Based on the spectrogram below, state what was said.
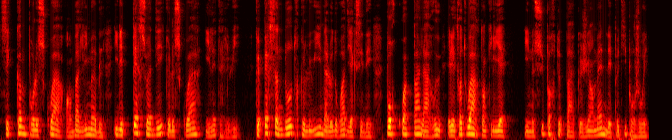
C'est comme pour le square en bas de l'immeuble. Il est persuadé que le square, il est à lui. Que personne d'autre que lui n'a le droit d'y accéder. Pourquoi pas la rue et les trottoirs tant qu'il y est? Il ne supporte pas que j'y emmène les petits pour jouer.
